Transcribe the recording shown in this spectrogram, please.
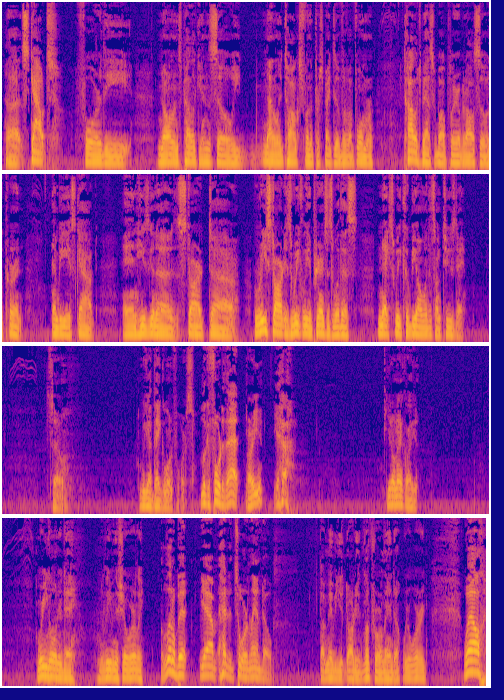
uh, scout for the New Orleans Pelicans. So he not only talks from the perspective of a former college basketball player, but also a current NBA scout. And he's going to start uh, restart his weekly appearances with us next week. He'll be on with us on Tuesday. So we got that going for us. Looking forward to that. Are you? Yeah. You don't act like it. Where are you going today? You're leaving the show early. A little bit. Yeah, I'm headed to Orlando. Thought maybe you'd already left for Orlando. We were worried. Well,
